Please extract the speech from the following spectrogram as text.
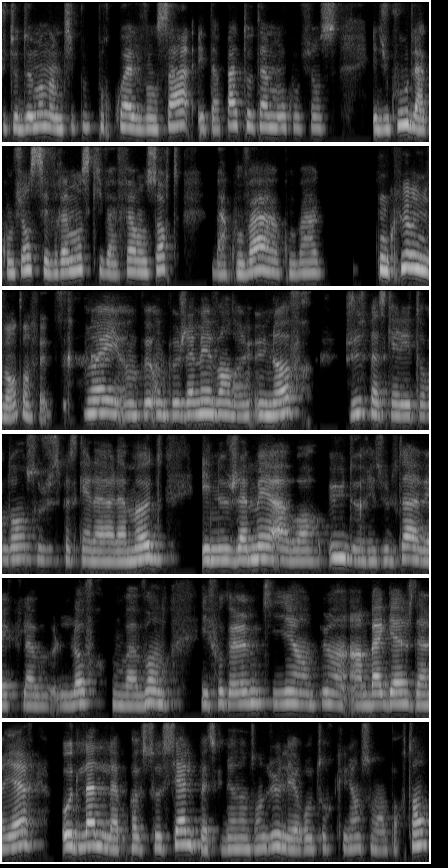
Tu te demandes un petit peu pourquoi elle vend ça et t'as pas totalement confiance. Et du coup, la confiance, c'est vraiment ce qui va faire en sorte bah, qu'on va, qu'on va conclure une vente en fait. Oui, on peut, on peut jamais vendre une offre juste parce qu'elle est tendance ou juste parce qu'elle a la mode et ne jamais avoir eu de résultat avec l'offre qu'on va vendre. Il faut quand même qu'il y ait un peu un, bagage derrière, au-delà de la preuve sociale, parce que bien entendu, les retours clients sont importants,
